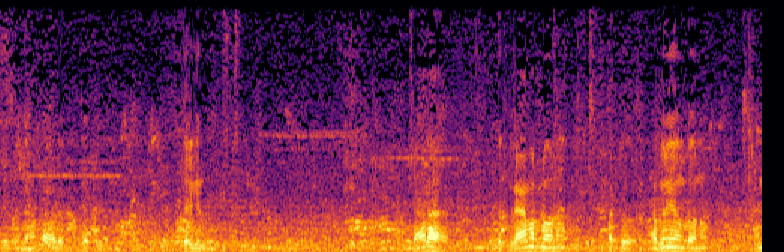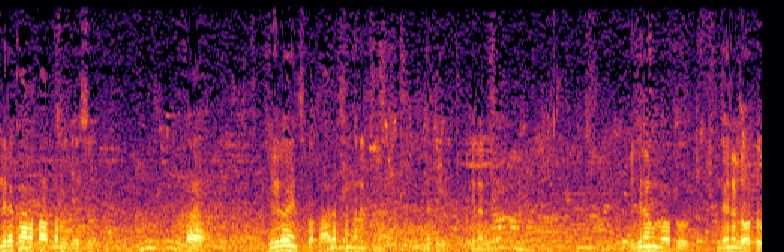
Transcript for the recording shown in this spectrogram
చేసిన ఘనత ఆవిడ ప్రత్యేక జరిగింది. చాలా గ్లామర్లోనూ అటు అభినయంలోను అన్ని రకాల పాత్రలు చేసి ఒక హీరోయిన్స్కి ఒక ఆదర్శంగా నిలిచిన నటి విజయనగరం. విజయనగరం లోటు లేని లోటు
